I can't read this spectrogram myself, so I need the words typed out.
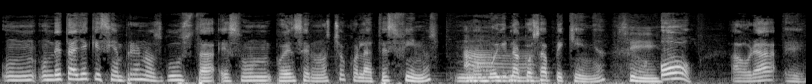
un, un detalle que siempre nos gusta es un, pueden ser unos chocolates finos, no muy una Ah. cosa pequeña. Sí. O ahora eh,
